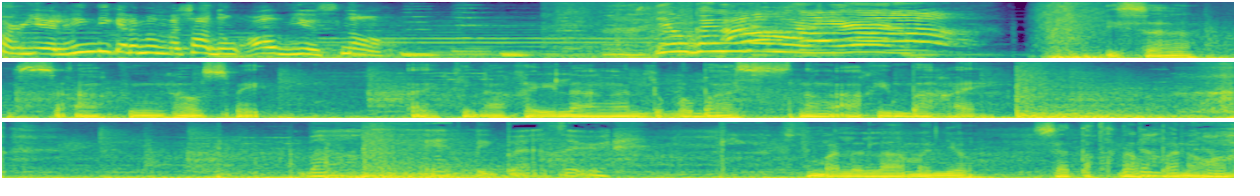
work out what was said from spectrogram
Mariel, hindi ka naman masyadong obvious, no? Yung ganito, Mariel! Isa sa aking housemate ay kinakailangan lumabas ng aking bahay. Bakit, Big Brother? Malalaman nyo sa takdang panahon.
